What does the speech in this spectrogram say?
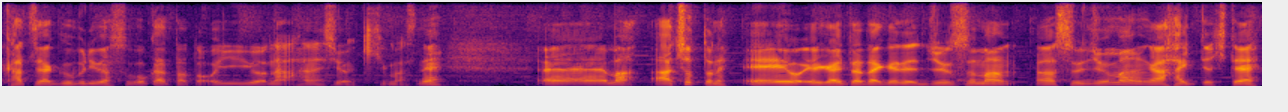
活躍ぶりはすごかったというような話を聞きますね。えー、まあ、ちょっとね、絵を描いただけで十数万、数十万が入ってきて、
